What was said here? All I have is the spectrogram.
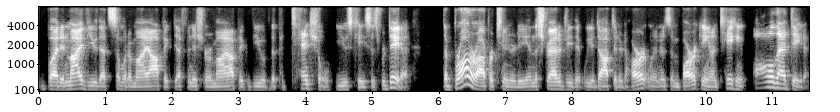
but in my view, that's somewhat a myopic definition or a myopic view of the potential use cases for data. The broader opportunity and the strategy that we adopted at Heartland is embarking on taking all that data.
